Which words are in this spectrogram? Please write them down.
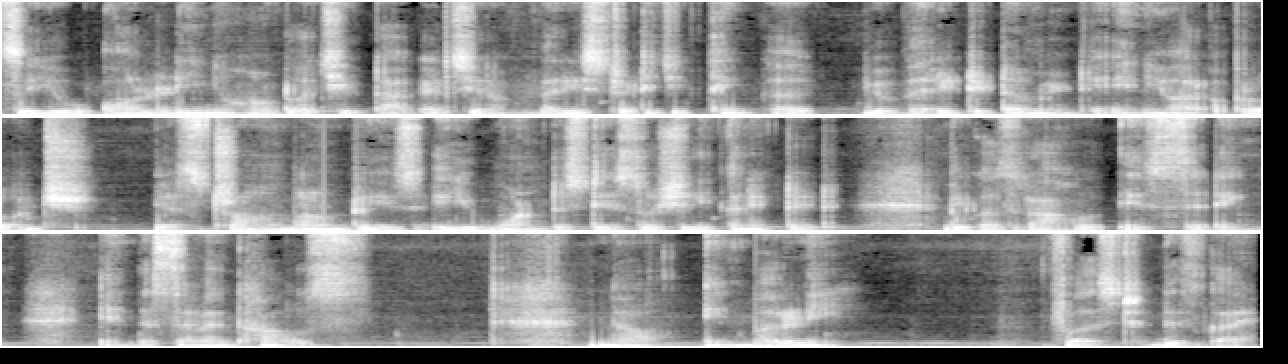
So you already knew how to achieve targets. You're a very strategic thinker. You're very determined in your approach. You have strong boundaries. You want to stay socially connected because Rahu is sitting in the seventh house. Now, in Bharani, first, this guy.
